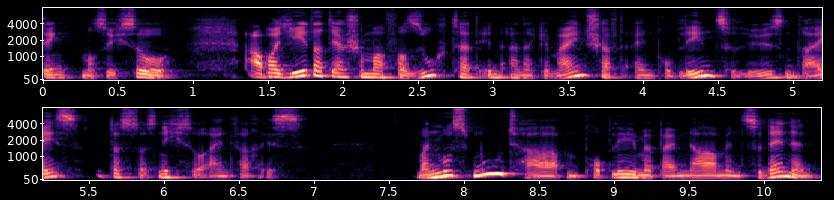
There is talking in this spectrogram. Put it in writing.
denkt man sich so. Aber jeder, der schon mal versucht hat, in einer Gemeinschaft ein Problem zu lösen, weiß, dass das nicht so einfach ist. Man muss Mut haben, Probleme beim Namen zu nennen.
